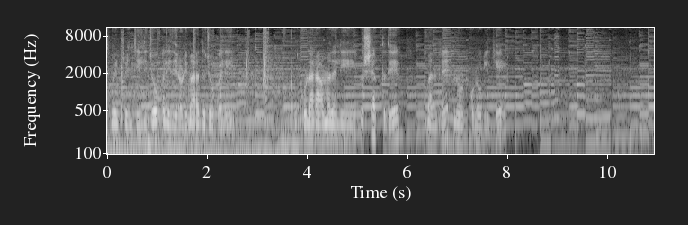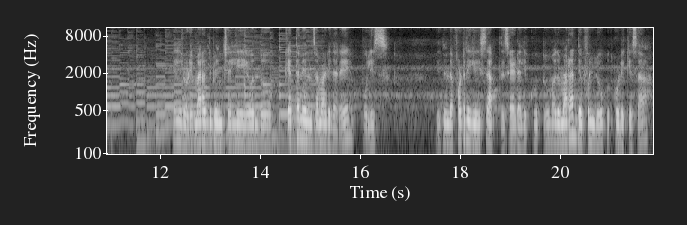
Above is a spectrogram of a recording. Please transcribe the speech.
ಸಿಮೆಂಟ್ ಬೆಂಚ್ ಇಲ್ಲಿ ಜೋಕಲಿ ಇದೆ. ನೋಡಿ, ಮರದ ಜೋಕಲಿ. ಕೂಡ ಆರಾಮದಲ್ಲಿ ಖುಷಿ ಆಗ್ತದೆ ಬಂದರೆ ನೋಡ್ಕೊಂಡು ಹೋಗ್ಲಿಕ್ಕೆ. ನೋಡಿ, ಮರದ ಬೆಂಚಲ್ಲಿ ಒಂದು ಕೆತ್ತನೆಯನ್ನು ಸಹ ಮಾಡಿದ್ದಾರೆ ಪೊಲೀಸ್. ಇದರಿಂದ ಫೋಟೋ ತೆಗಿಲಿಕ್ಕೆ ಆಗ್ತದೆ ಸೈಡಲ್ಲಿ ಕೂತು. ಅದು ಮರದ್ದೇ ಫುಲ್ಲು ಕೂತ್ಕೊಳ್ಳಿಕ್ಕೆ ಸಹ.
